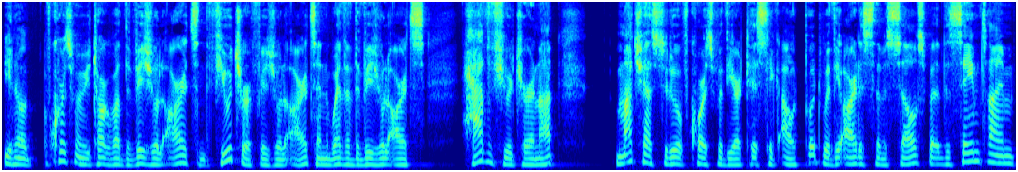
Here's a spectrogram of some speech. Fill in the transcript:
You know, of course, when we talk about the visual arts and the future of visual arts and whether the visual arts have a future or not, much has to do, of course, with the artistic output, with the artists themselves, but at the same time,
